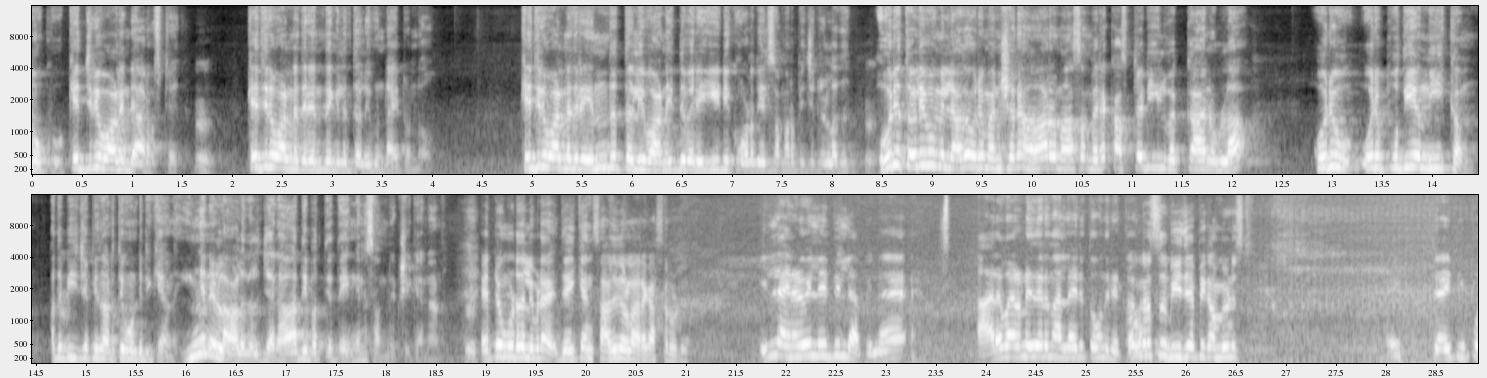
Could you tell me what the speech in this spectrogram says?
നോക്കൂ കെജ്രിവാളിന്റെ അറസ്റ്റ് കെജ്രിവാളിനെതിരെ എന്തെങ്കിലും തെളിവുണ്ടായിട്ടുണ്ടോ? കെജ്രിവാളിനെതിരെ എന്ത് തെളിവാണ് ഇതുവരെ ഇ ഡി കോടതിയിൽ സമർപ്പിച്ചിട്ടുള്ളത്? ഒരു തെളിവുമില്ലാതെ ഒരു മനുഷ്യനെ ആറ് മാസം വരെ കസ്റ്റഡിയിൽ വെക്കാനുള്ള ഒരു ഒരു പുതിയ നീക്കം അത് ബി ജെ പി നടത്തിക്കൊണ്ടിരിക്കുകയാണ്. ഇങ്ങനെയുള്ള ആളുകൾ ജനാധിപത്യത്തെ എങ്ങനെ സംരക്ഷിക്കാനാണ്? ഏറ്റവും കൂടുതൽ ഇവിടെ ജയിക്കാൻ സാധ്യതയുള്ള കാസർഗോഡ്? ഇല്ല അതിനൊരു വലിയ ഇതില്ല. പിന്നെ ആരെ പറഞ്ഞ ഇതൊരു നല്ലതായിട്ട് തോന്നില്ല. Congress B J P communist. ഏറ്റവും ഇപ്പൊ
